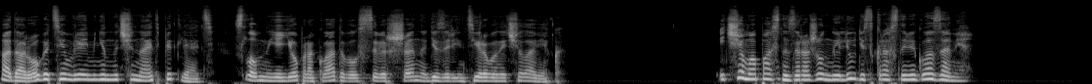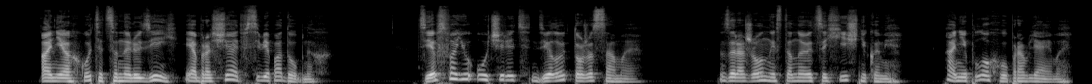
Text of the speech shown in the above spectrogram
а дорога тем временем начинает петлять, словно ее прокладывал совершенно дезориентированный человек. «И чем опасны зараженные люди с красными глазами?» Они охотятся на людей и обращают в себе подобных. Те, в свою очередь, делают то же самое. Зараженные становятся хищниками, они плохо управляемы,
